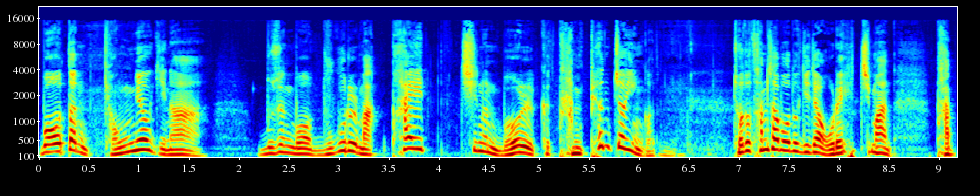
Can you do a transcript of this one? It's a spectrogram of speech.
뭐 어떤 경력이나 무슨 뭐 누구를 막 파헤치는 뭘 그 단편적인 거든요. 저도 탐사보도 기자 오래 했지만 다,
